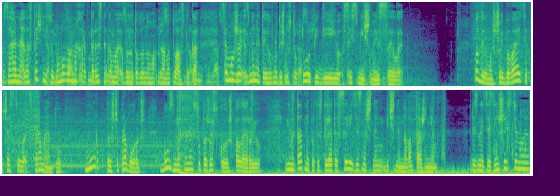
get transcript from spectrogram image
Загальна еластичність обумовлена характеристиками виготовленого нами пластика. Це може змінити його внутрішню структуру під дією сейсмічної сили. Подивимося, що відбувається під час цього експерименту. Мур, той що праворуч, був зміцнений супержорсткою шпалерою. Він здатний протистояти силі зі значним бічним навантаженням. Різниця з іншою стіною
